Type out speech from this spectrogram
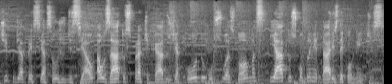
tipo de apreciação judicial aos atos praticados de acordo com suas normas e atos complementares decorrentes.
